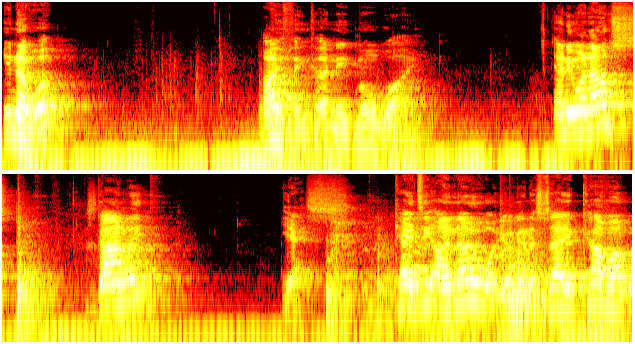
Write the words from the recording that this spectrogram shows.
you know what? I think I need more wine. Anyone else? Stanley? Yes. Katie, I know what you're going to say. Come on.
